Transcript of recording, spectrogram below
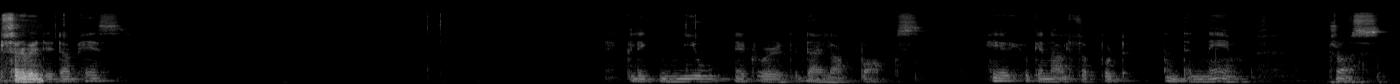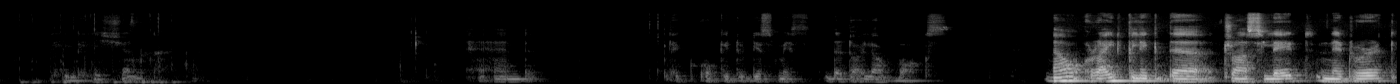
survey database. Click new network dialog box. Here you can also put the name translation and OK to dismiss the dialog box. Now right click the translate network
